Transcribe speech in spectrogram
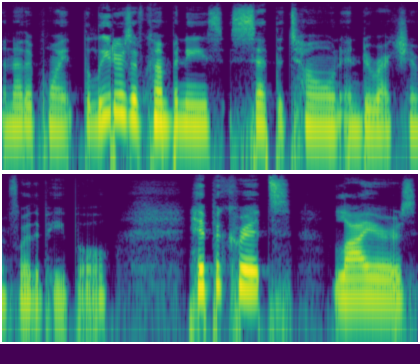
another point: the leaders of companies set the tone and direction for the people. Hypocrites, liars,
